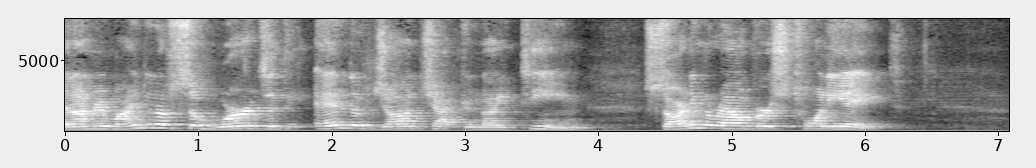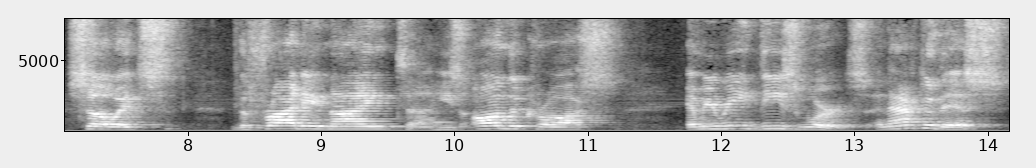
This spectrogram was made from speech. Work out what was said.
and I'm reminded of some words at the end of John chapter 19, starting around verse 28. So it's the Friday night, uh, he's on the cross, and we read these words. And after this,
